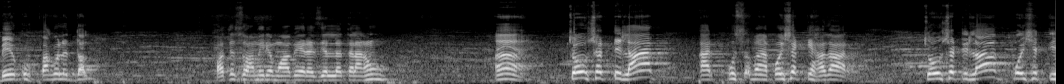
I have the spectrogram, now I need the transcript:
বেকুফ পাগলের দল। অথচ আমির মহাবিয়া রাজিয়াল্লাহ তালানহু হ্যাঁ চৌষট্টি লাখ আর পঁয়ষট্টি হাজার, চৌষট্টি লাখ পঁয়ষট্টি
